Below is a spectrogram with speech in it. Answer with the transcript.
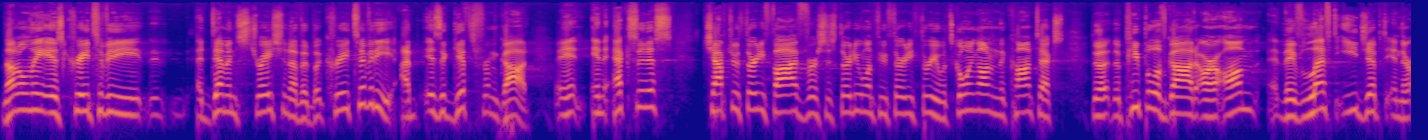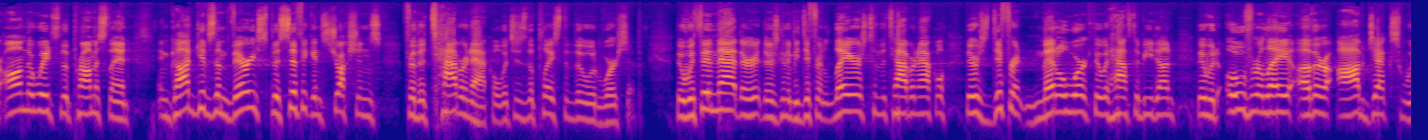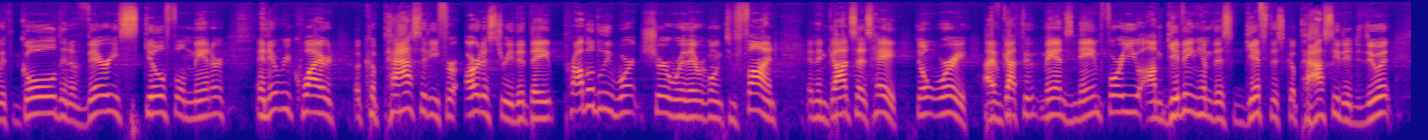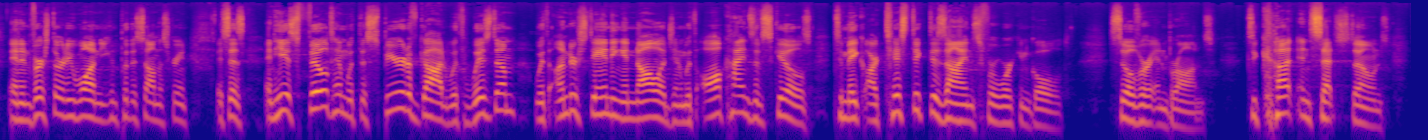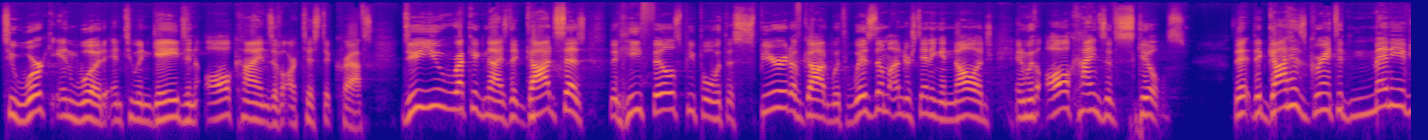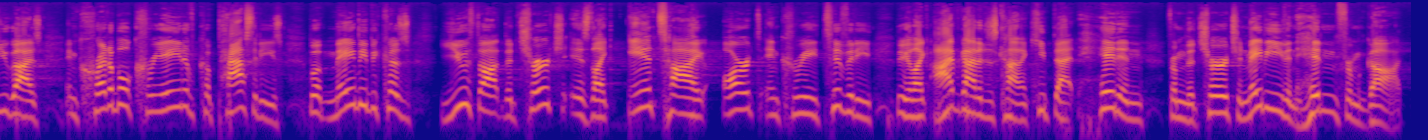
Not only is creativity a demonstration of it, but creativity uh, is a gift from God. In, in Exodus chapter 35, verses 31 through 33, what's going on in the context, the, the people of God are on, they've left Egypt and they're on their way to the promised land, and God gives them very specific instructions for the tabernacle, which is the place that they would worship. That within that, there, there's going to be different layers to the tabernacle. There's different metal work that would have to be done. They would overlay other objects with gold in a very skillful manner. And it required a capacity for artistry that they probably weren't sure where they were going to find. And then God says, Hey, don't worry. I've got the man's name for you. I'm giving him this gift, this capacity to do it. And in verse 31, you can put this on the screen. It says, And he has filled him with the Spirit of God, with wisdom, with understanding and knowledge, and with all kinds of skills to make artistic designs for work in gold, silver, and bronze, to cut and set stones, to work in wood, and to engage in all kinds of artistic crafts. Do you recognize that God says that He fills people with the Spirit of God, with wisdom, understanding, and knowledge, and with all kinds of skills? That, that God has granted many of you guys incredible creative capacities, but maybe because you thought the church is like anti art and creativity, that you're like, I've got to just kind of keep that hidden from the church and maybe even hidden from God.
